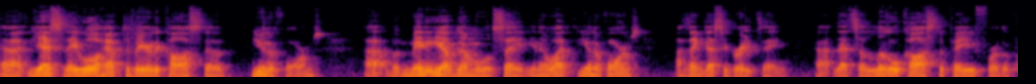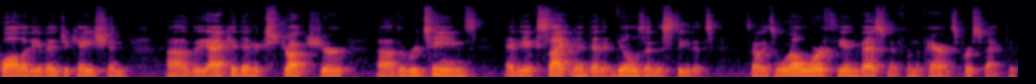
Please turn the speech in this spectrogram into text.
Uh, yes, they will have to bear the cost of uniforms, uh, but many of them will say, "You know what? Uniforms. I think that's a great thing. Uh, that's a little cost to pay for the quality of education, uh, the academic structure, uh, the routines." and the excitement that it builds in the students. So it's well worth the investment from the parents' perspective.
